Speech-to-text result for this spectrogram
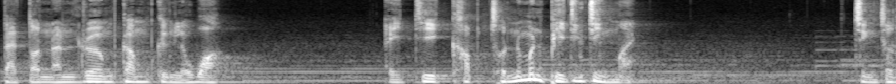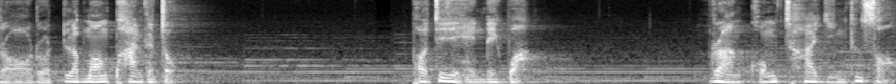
แต่ตอนนั้นเริ่มกำกึ่งแล้วว่า ไอ้ที่ขับชนนั้นมันผีจริง ๆ ไหม จึงจะรอรถแล้วมองผ่านกระจก พอที่จะเห็นได้ว่า ร่างของชายหญิงทั้งสอง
